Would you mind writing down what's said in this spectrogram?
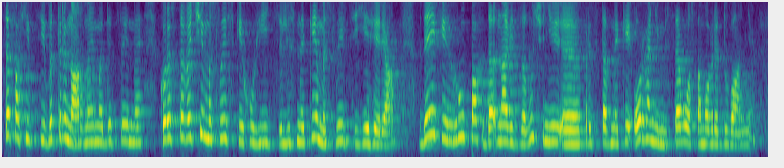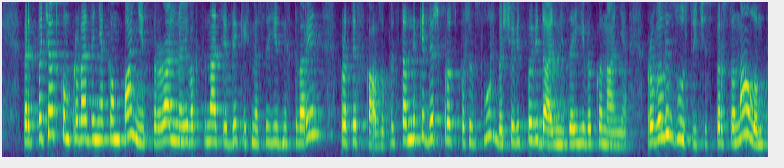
Це фахівці ветеринарної медицини, користувачі мисливських угідь, лісники, мисливці, єгеря. В деяких групах навіть залучені е, представники органів місцевого самоврядування. Перед початком проведення кампанії з пероральної вакцинації диких м'ясоїдних тварин проти сказу представники Держпродспоживслужби, що відповідальні за її виконання, провели зустрічі з персоналом,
